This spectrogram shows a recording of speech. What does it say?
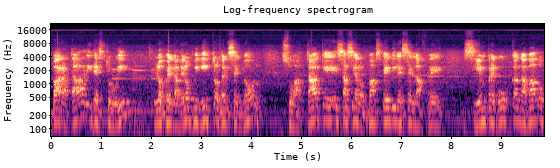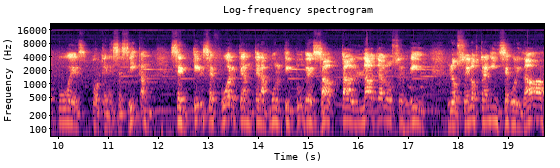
desbaratar y destruir los verdaderos ministros del Señor. Su ataque es hacia los más débiles en la fe. Siempre buscan, amados, pues, porque necesitan sentirse fuerte ante las multitudes. Ataláyalos en mí. Los celos traen inseguridad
